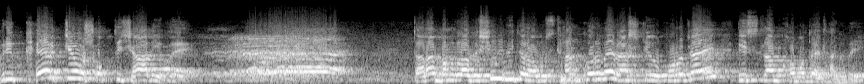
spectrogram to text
বৃক্ষের চেয়েও শক্তিশালী হয়ে। তারা বাংলাদেশের ভিতরে অবস্থান করবে, রাষ্ট্রীয় পর্যায়ে ইসলাম ক্ষমতায় থাকবে।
